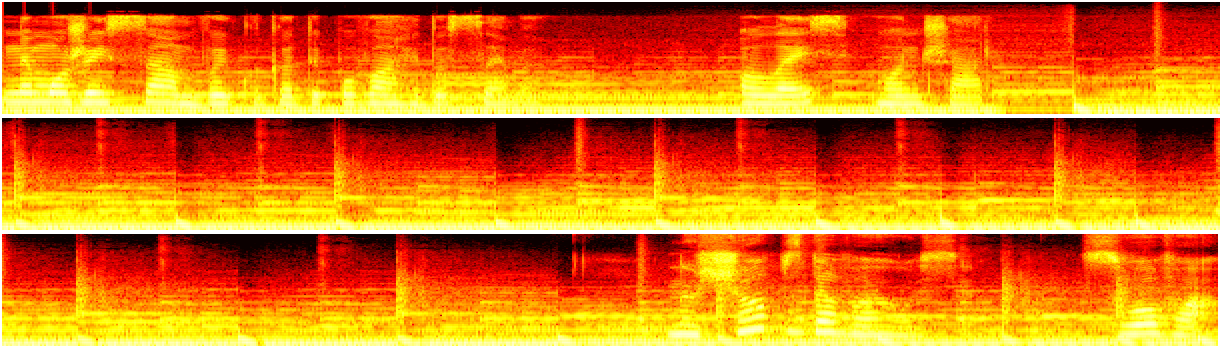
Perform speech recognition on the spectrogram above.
не може й сам викликати поваги до себе. Олесь Гончар Ну що б здавалося? Слова,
